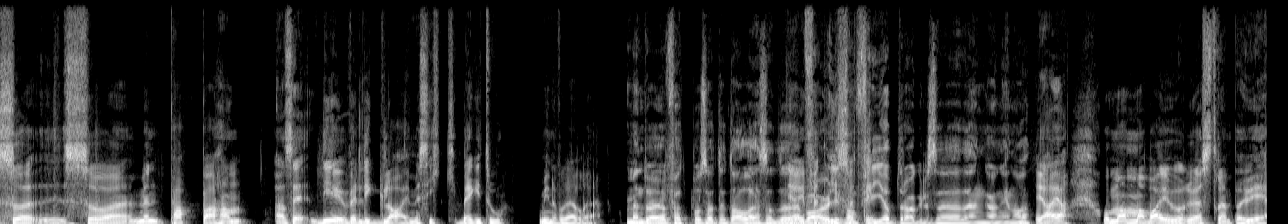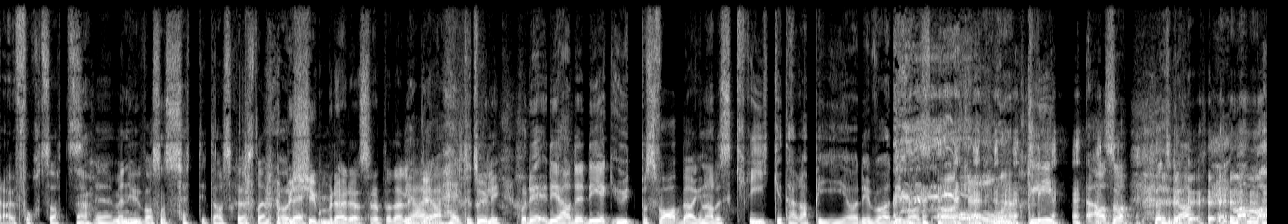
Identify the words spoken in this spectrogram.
Så, så Men pappa, han altså, De er jo veldig glad i musikk, begge to, mine foreldre. Men du er jo født på 70-tallet, så det var jo litt sånn fri oppdragelse den gangen òg. Ja, ja. Og mamma var jo rødstrømpe, hun er det jo fortsatt. Ja. Eh, Men hun var sånn 70-talls rødstrømpe. Bekymra rødstrømpe. Det er litt Ja, ja, helt utrolig. Og de, de, hadde, de gikk ut på Svabergen og hadde skriketerapi, og de var, de var ordentlig Altså, vet du hva? Mamma,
